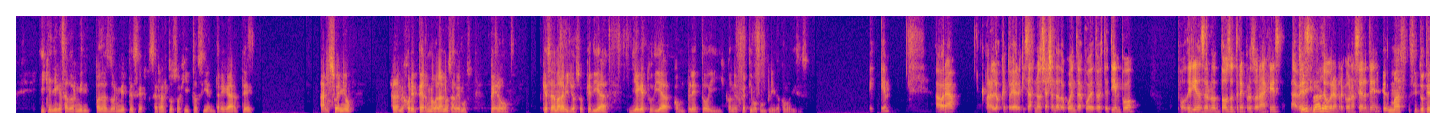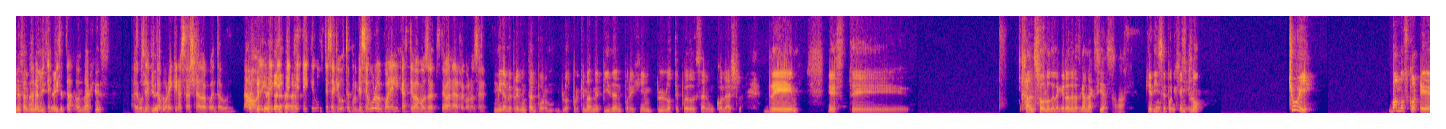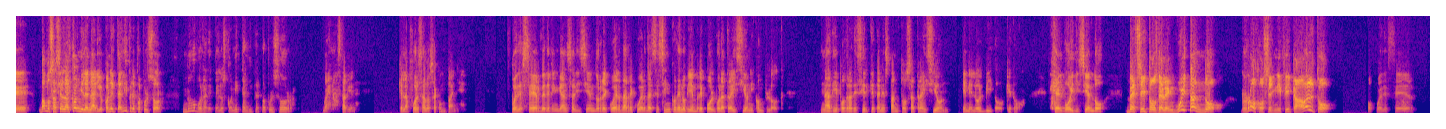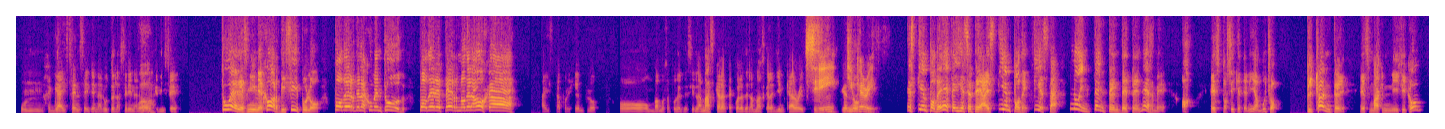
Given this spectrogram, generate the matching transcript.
y que llegues a dormir y puedas dormirte, cerrar tus ojitos y entregarte al sueño, a lo mejor eterno, ¿verdad? No sabemos, pero que sea maravilloso, que día llegue tu día completo y con el objetivo cumplido, como dices. Bien. Ahora, para los que todavía quizás no se hayan dado cuenta después de todo este tiempo, podrías hacernos dos o tres personajes a ver si logran reconocerte. Es más, si tú tienes alguna lista ahí de personajes, ¿Algún si por ahí que no se haya dado cuenta aún? No, el, que guste, el que guste, porque seguro cual elijas te, vamos te van a reconocer. Mira, me preguntan por los porque más me piden, por ejemplo, te puedo hacer un collage de este Han Solo de la Guerra de las Galaxias, ah. que dice, por ejemplo, Chuy, vamos, con, eh, vamos hacia el halcón milenario, conecta el hiperpropulsor no, bola de pelos, conecta el hiperpropulsor. Bueno, está bien. Que la fuerza los acompañe. Puede ser B de venganza diciendo, recuerda, recuerda ese 5 de noviembre, pólvora, traición y complot. Nadie podrá decir que tan espantosa traición en el olvido quedó. Hellboy diciendo, besitos de lengüita, no. Rojo significa alto. O puede ser un Gai Sensei de Naruto, de la serie Naruto, que dice, Tú eres mi mejor discípulo, poder de la juventud, poder eterno de la hoja. Ahí está, por ejemplo. O vamos a poder decir la máscara, ¿te acuerdas de la máscara Jim Carrey? Sí, Jim Carrey. Es tiempo de FISTA, es tiempo de fiesta. No intenten detenerme. Oh, esto sí que tenía mucho picante. Es magnífico.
